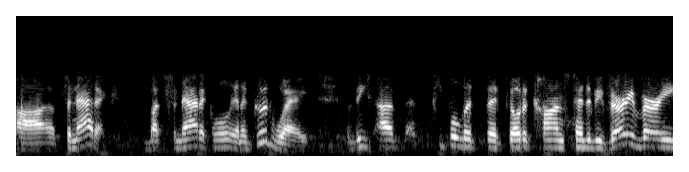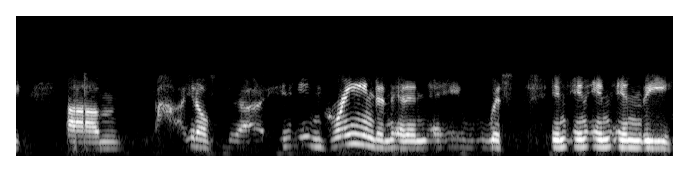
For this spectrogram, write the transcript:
uh, fanatic, but fanatical in a good way. These uh, people that that go to cons tend to be very very um, you know, uh, ingrained in, in, in with in, in, in, in the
